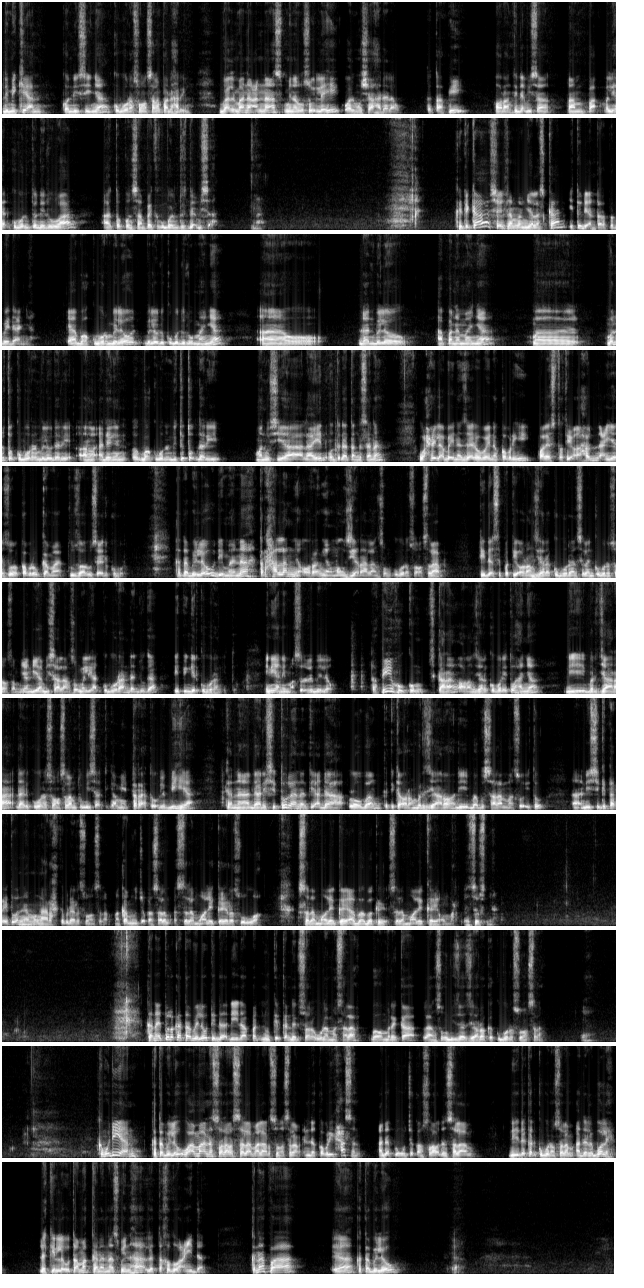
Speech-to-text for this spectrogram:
demikian kondisinya kubur Rasulullah SAW pada hari ini. Bal mana annas minal usul ilahi wal musyahadalau. Tetapi orang tidak bisa tampak melihat kuburan itu dari luar ataupun sampai ke kuburan itu tidak bisa. Ketika saya menjelaskan itu di antara perbedaannya. Ya, bahwa kuburan beliau, beliau dikubur di rumahnya uh, dan beliau apa namanya menutup kuburan beliau dari uh, dengan uh, bahwa kuburan ditutup dari manusia lain untuk datang ke sana. Wahila baina zair wa baina qabrihi fala yastati'u ahadun an yazura qabrahu kama tuzaru sa'ir kubur. Kata beliau, di mana terhalangnya orang yang mau ziarah langsung kuburan Rasulullah SAW, tidak seperti orang ziarah kuburan selain kuburan Rasulullah SAW, yang dia bisa langsung melihat kuburan dan juga di pinggir kuburan itu. Ini yang dimaksud oleh beliau. Tapi hukum sekarang orang ziarah kubur itu hanya di berjarak dari kuburan Rasulullah SAW itu bisa 3 meter atau lebih ya. Karena dari situlah nanti ada lubang ketika orang berziarah di Babus Salam masuk itu, Nah, di sekitar itu hanya mengarah kepada Rasulullah SAW. Maka mengucapkan salam Assalamualaikum ya Rasulullah. Assalamualaikum ya Abu Bakar. Assalamualaikum ya Umar. Dan seterusnya. Karena itulah kata beliau tidak didapat dinukilkan dari seorang ulama salaf bahwa mereka langsung bisa ziarah ke kubur Rasulullah SAW. Ya. Kemudian kata beliau wa salawat salam ala Rasulullah SAW inda qabri hasan. Ada pengucapan salawat dan salam di dekat kuburan Rasulullah adalah boleh. Lakin lau tamakkana nas minha latakhadhu aidan. Kenapa? Ya, kata beliau, ya.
